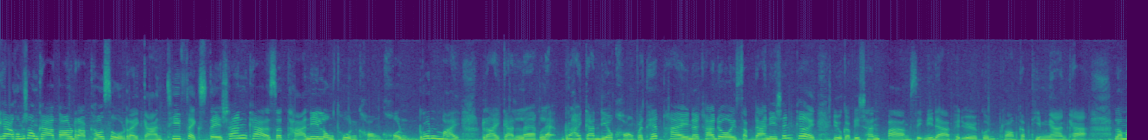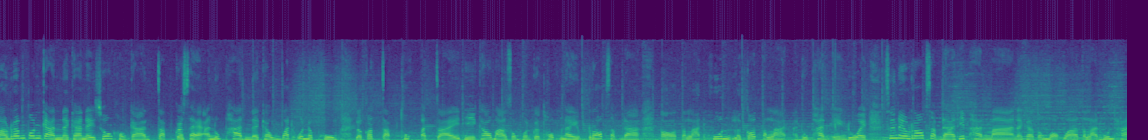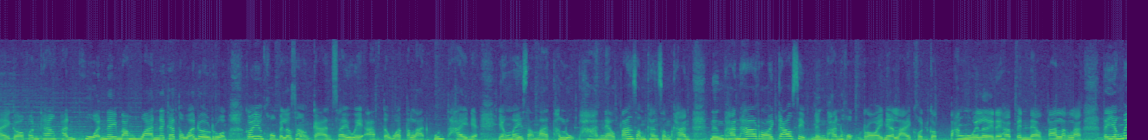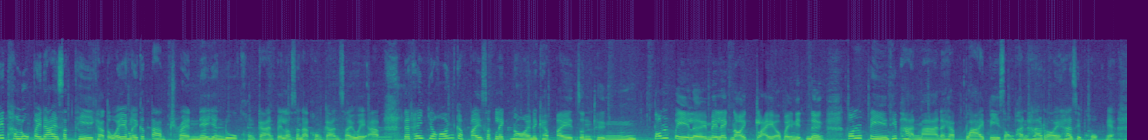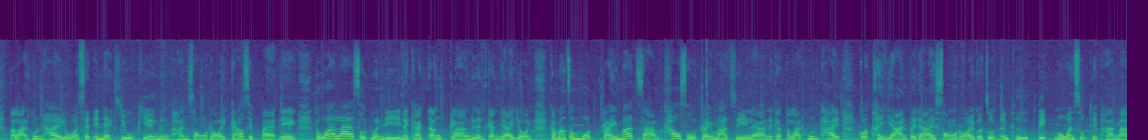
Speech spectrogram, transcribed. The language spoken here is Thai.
ดีค่ะ คุณผู้ชมค่ะ ต้อนรับเข้าสู่รายการ t f e x Station ค่ะ สถานีลงทุนของคนรุ่นใหม่ รายการแรกและรายการเดียวของประเทศไทยนะคะ โดยสัปดาห์นี้เช่นเคย อยู่กับดิฉันปาล์มสินิดาเพชรเอรกุลพร้อมกับทีมงานค่ะ เรามาเริ่มต้นกันนะคะในช่วงของการจับกระแสอนุพันธ์นะคะวัดอุณหภูมิ แล้วก็จับทุกปัจจัยที่เข้ามาส่งผลกระทบในรอบสัปดาห์ ต่อตลาดหุ้น แล้วก็ตลาดอนุพันธ์เองด้วย ซึ่งในรอบสัปดาห์ที่ผ่านมานะคะต้องบอกว่าตลาดหุ้นไทยก็ค่อนข้างผันผวนในบางวันนะคะแต่ว่าโดยรวมก็ยังคงเป็นลักษณะของการไซด์เวย์อัพแต่ว่าตลาดหุ้นไทยเนี่ยยังไม่สามารถทะลุผ่านแนวต้านสำคัญสำคัญ 1,590 1,600 เนี่ยหลายคนก็ตั้งไว้เลยนะคะเป็นแนวต้านหลักๆ แต่ยังไม่ทะลุไปได้สักทีค่ะ แต่ว่าอย่างไรก็ตามเทรนด์เนี่ยยังดูของการเป็นลักษณะของการไซด์เวย์อัพและถ้าย้อนกลับไปสักเล็กน้อยนะคะไปจนถึงต้นปีเลยไม่เล็กน้อยไกลออกไปนิดหนึ่งต้นปีที่ผ่านมานะคะปลายปี 2556 เนี่ยตลาดหุ้นไทยหรือว่า Set Index อยู่เพียง 1,298เอง แต่ว่าล่าสุดวันนี้นะคะกลางกลางเดือนกันยายนกำลังจะหมดไตรมาส 3 เข้าสู่ไตรมาส 4 แล้วนะคะตลาดหุ้นไทยก็ทะยานไปได้ 200 กว่าจุดนั่นคือ ปิดเมื่อวันศุกร์ที่ผ่านมา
